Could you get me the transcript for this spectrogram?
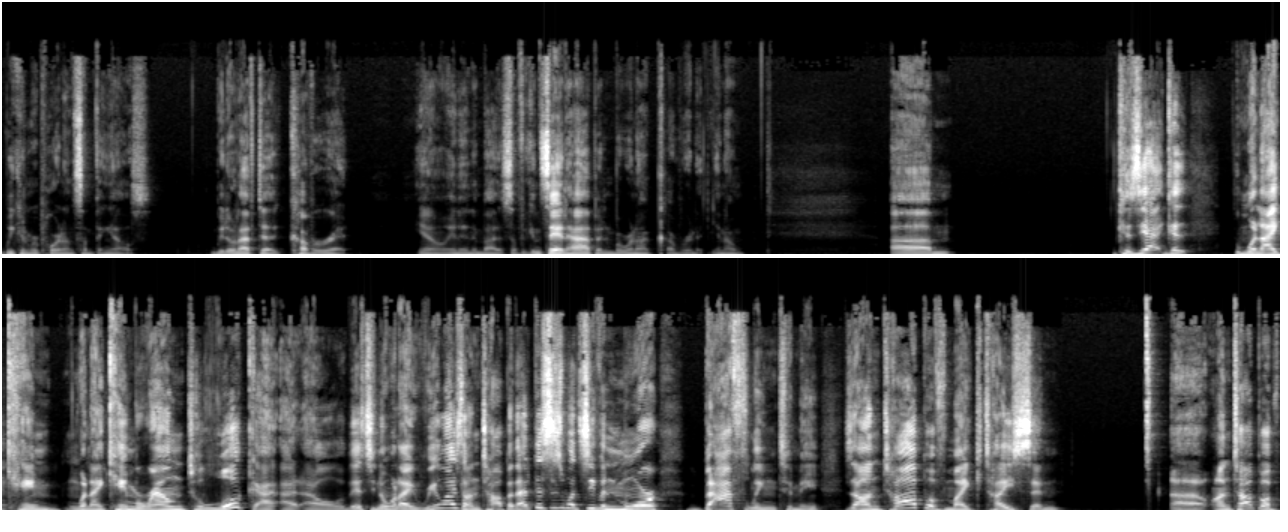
we can report on something else. We don't have to cover it, you know, in and about itself. We can say it happened, but we're not covering it, you know. Um, because yeah, because when I came when I came around to look at, at, all of this, you know what I realized on top of that? This is what's even more baffling to me is on top of Mike Tyson, uh, on top of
